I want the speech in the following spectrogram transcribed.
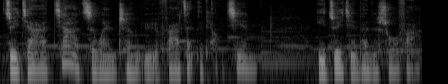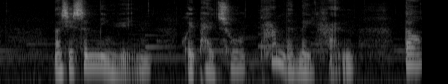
最佳价值完成与发展的条件。以最简单的说法，那些生命云会派出它们的内涵到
